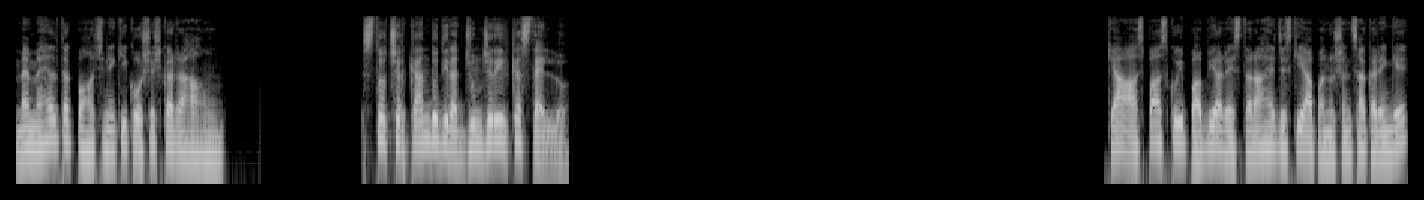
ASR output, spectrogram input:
मैं महल तक पहुँचने की कोशिश कर रहा हूँ Sto cercando di raggiungere il castello. क्या आसपास कोई पब या रेस्तरां है जिसकी आप अनुशंसा करेंगे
